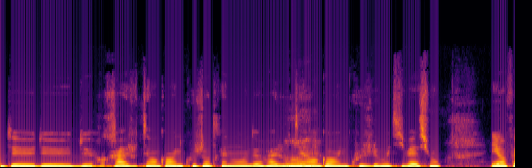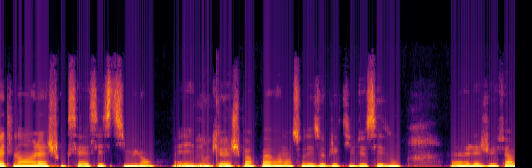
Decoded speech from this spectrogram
de, de, de rajouter encore une couche d'entraînement, de rajouter encore une couche de motivation. Et en fait, là, là je trouve que c'est assez stimulant. Et donc, euh, je pars pas vraiment sur des objectifs de saison. Euh, là, je vais faire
